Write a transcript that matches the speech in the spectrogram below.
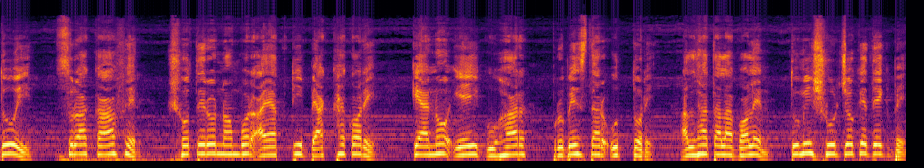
দুই, সুরা কাফের সতেরো নম্বর আয়াতটি ব্যাখ্যা করে কেন এই গুহার প্রবেশদ্বার উত্তরে? আল্লাহ তালা বলেন, তুমি সূর্যকে দেখবে।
